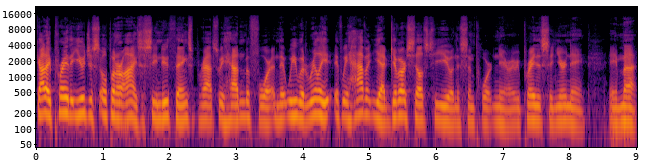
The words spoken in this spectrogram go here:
God, I pray that you just open our eyes to see new things perhaps we hadn't before, and that we would really, if we haven't yet, give ourselves to you in this important area. We pray this in your name. Amen.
